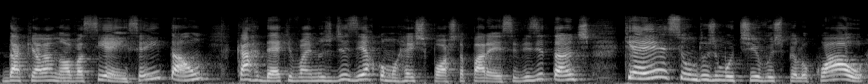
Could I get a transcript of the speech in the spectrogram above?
daquela nova ciência. Então, Kardec vai nos dizer, como resposta para esse visitante, que é esse um dos motivos pelo qual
